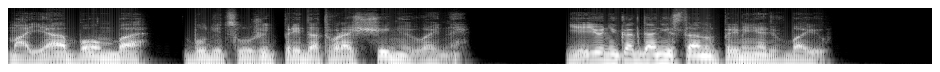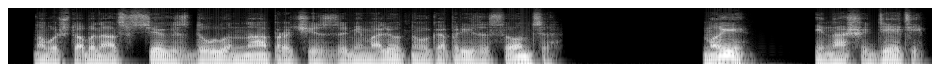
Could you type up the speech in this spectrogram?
«Моя бомба будет служить предотвращению войны. Ее никогда не станут применять в бою. Но вот чтобы нас всех сдуло напрочь из-за мимолетного каприза солнца, мы и наши дети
